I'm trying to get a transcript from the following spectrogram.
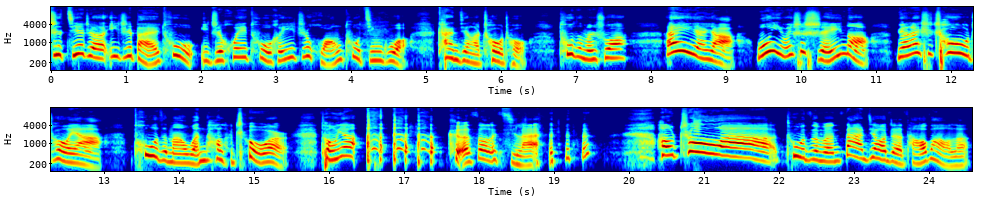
这接着，一只白兔、一只灰兔和一只黄兔经过，看见了臭臭。兔子们说：“哎呀呀，我以为是谁呢？原来是臭臭呀！”兔子们闻到了臭味儿，同样咳嗽了起来。好臭啊！兔子们大叫着逃跑了。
